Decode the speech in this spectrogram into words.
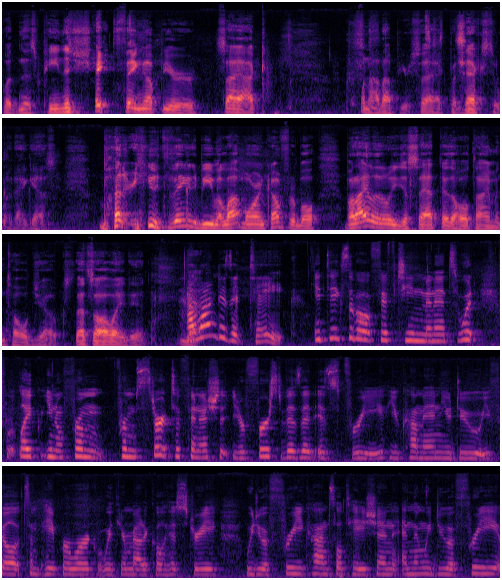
putting this penis-shaped thing up your sack. Well, not up your sack, but next to it, I guess. But you'd think it'd be a lot more uncomfortable. But I literally just sat there the whole time and told jokes. That's all I did. How long does it take? It takes about 15 minutes. What, like you know, from from start to finish, your first visit is free. You come in, you do, you fill out some paperwork with your medical history. We do a free consultation, and then we do a free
